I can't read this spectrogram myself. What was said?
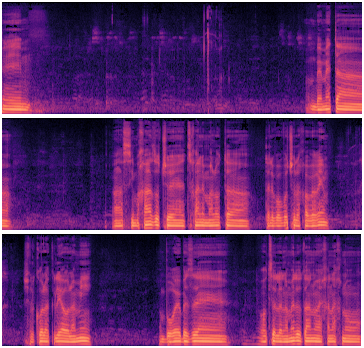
אמ, באמת השמחה הזאת שצריכה למלא את הלבבות של החברים, של כל הכלי העולמי, הבורא בזה רוצה ללמד אותנו איך אנחנו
